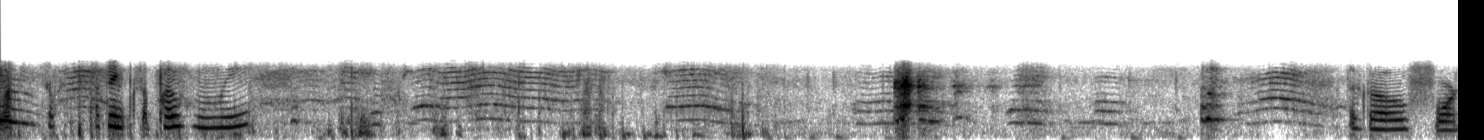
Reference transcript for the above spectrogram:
I think supposedly. Let's go 14.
